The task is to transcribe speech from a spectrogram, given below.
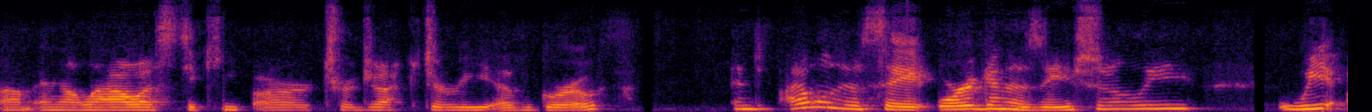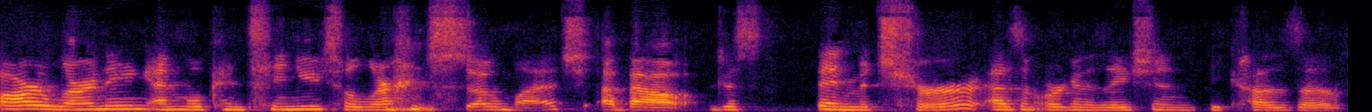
um, and allow us to keep our trajectory of growth. And I will just say, organizationally, we are learning and will continue to learn so much about just and mature as an organization because of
